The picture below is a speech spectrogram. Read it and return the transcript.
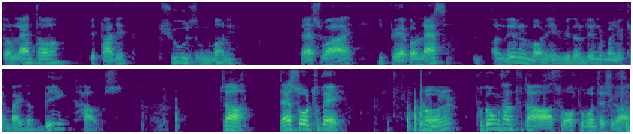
the renter deposit huge money. That's why if you have less a little money with a little money you can buy the big house. 자, that's all today. 오늘 부동산 투자 수업 두 번째 시간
